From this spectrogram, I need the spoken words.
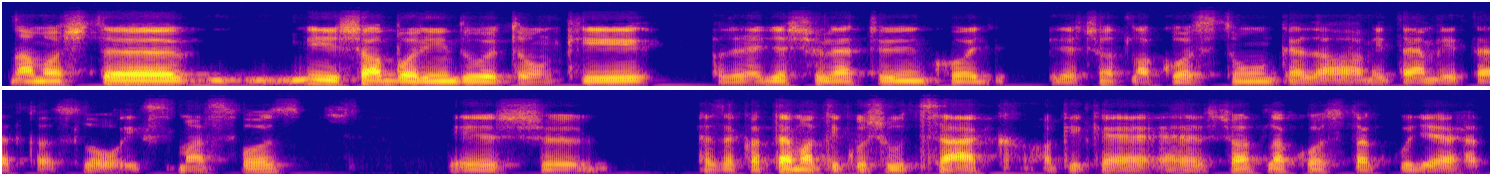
Na most mi is abból indultunk ki, az Egyesületünk, hogy ugye csatlakoztunk, ez a, amit említett, a Slow Xmas-hoz, és ezek a tematikus utcák, akik e, ehhez csatlakoztak, ugye hát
